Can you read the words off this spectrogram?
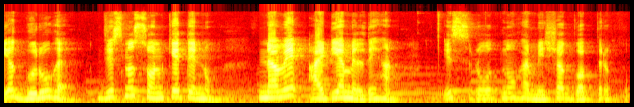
ਜਾਂ ਗੁਰੂ ਹੈ ਜਿਸ ਨੂੰ ਸੁਣ ਕੇ ਤੈਨੂੰ ਨਵੇਂ ਆਈਡੀਆ ਮਿਲਦੇ ਹਨ। ਇਸ ਸਰੋਤ ਨੂੰ ਹਮੇਸ਼ਾ ਗੁਪਤ ਰੱਖੋ।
